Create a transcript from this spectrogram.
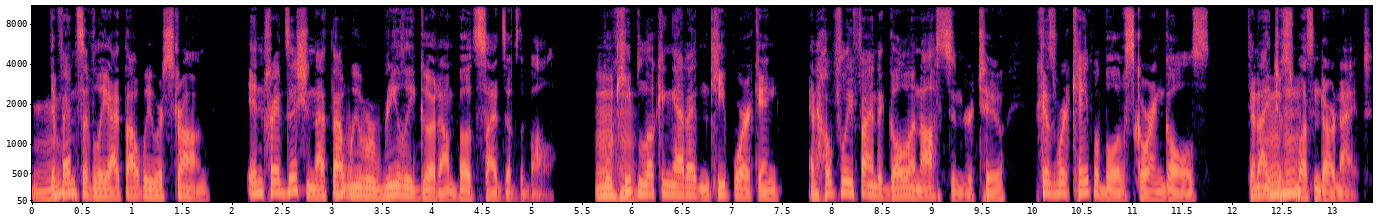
Mhm. Defensively, I thought we were strong. In transition, I thought Mhm. we were really good on both sides of the ball. We'll Mhm. keep looking at it and keep working and hopefully find a goal in Austin or two because we're capable of scoring goals. Tonight just Mhm. wasn't our night.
